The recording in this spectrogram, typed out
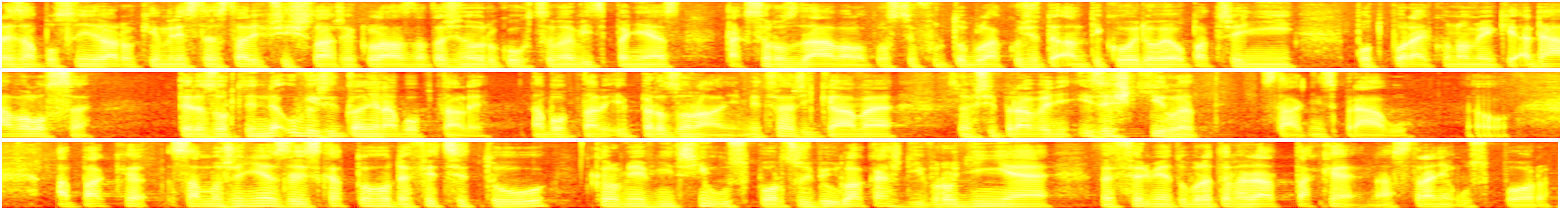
Tady za poslední dva roky ministerstva, když přišla, řekla, s nataženou rukou chceme víc peněz, tak se rozdávalo. Prostě furt to bylo jako, že to antikovidové opatření, podpora ekonomiky a dávalo se. Ty rezorty neuvěřitelně nabobtnaly. Nabobtnaly i personálně. My třeba říkáme, jsme připraveni i ze štílet státní zprávu. Jo. A pak samozřejmě z hlediska toho deficitu, kromě vnitřní úspor, což by udělal každý v rodině, ve firmě, to budete hledat také na straně úspor,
